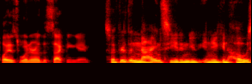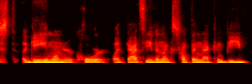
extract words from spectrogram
plays winner of the second game. So if you're the nine seed and you and you can host a game on your court, like that's even like something that can be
